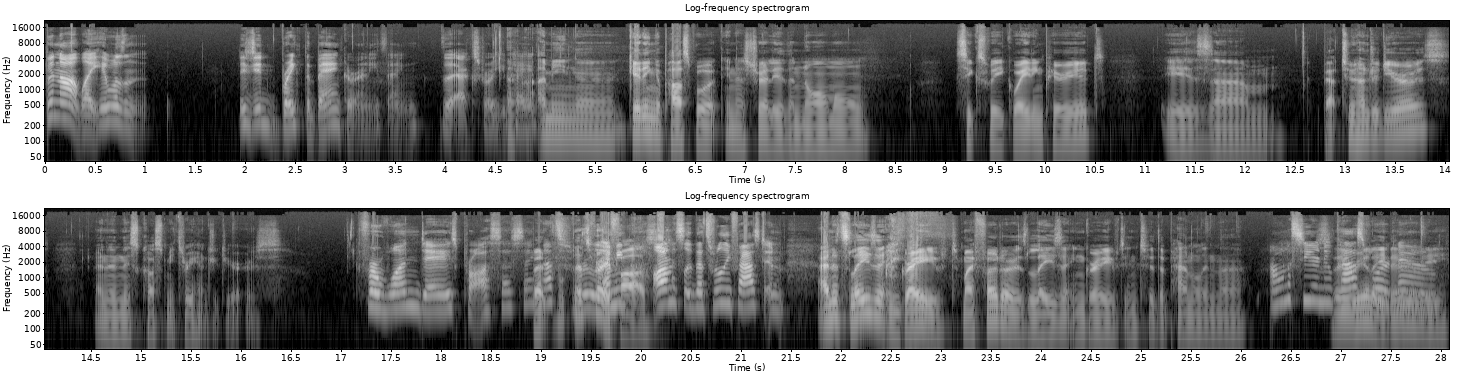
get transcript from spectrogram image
but not like it wasn't. It didn't break the bank or anything. The extra you paid. I mean, uh, getting a passport in Australia, the normal six week waiting period is um, about 200 euros. And then this cost me 300 euros. For one day's processing, But that's, that's really. very I mean, fast. honestly, that's really fast. And And it's laser engraved. My photo is laser engraved into the panel in the. I want to see your new so they passport really, they now. really.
